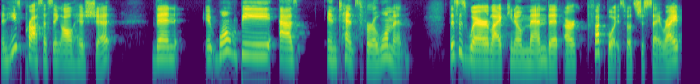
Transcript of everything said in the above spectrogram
and he's processing all his shit, then it won't be as intense for a woman. This is where, like, you know, men that are fuck boys, let's just say, right?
